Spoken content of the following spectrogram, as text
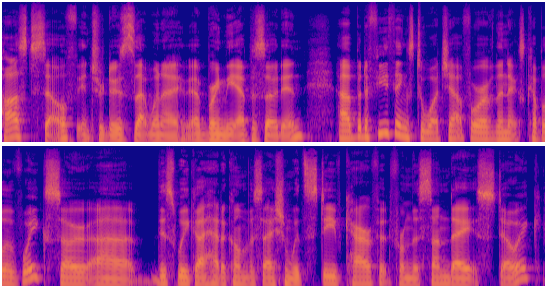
past self introduce that when I bring the episode in. Uh, but a few things to watch out for over the next couple of weeks. So, uh, this week I had a conversation with Steve Karafit from the Sunday Stoic.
